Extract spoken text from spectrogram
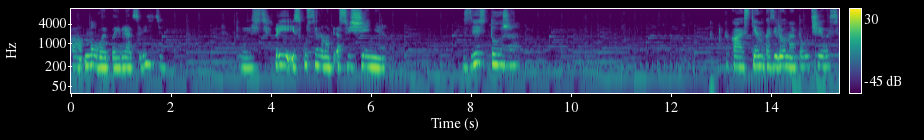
а, новые появляться, видите? То есть при искусственном освещении. Здесь тоже такая стенка зеленая получилась.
